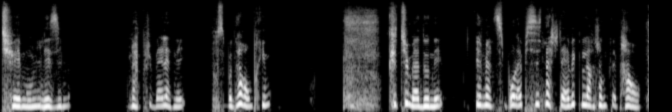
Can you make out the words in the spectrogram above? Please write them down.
Tu es mon millésime, ma plus belle année pour ce bonheur en prime que tu m'as donné. Et merci pour la piscine achetée avec l'argent de tes parents.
